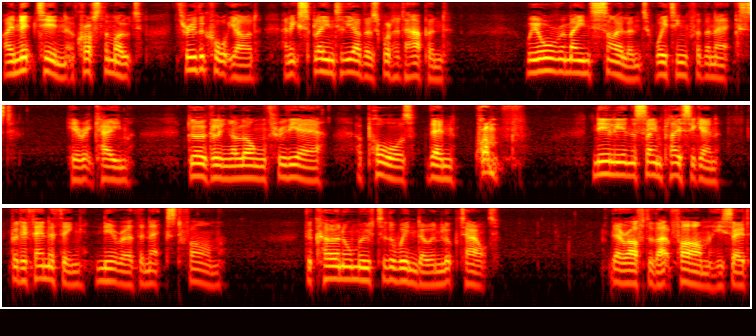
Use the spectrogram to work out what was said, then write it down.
I nipped in across the moat, through the courtyard, and explained to the others what had happened. We all remained silent, waiting for the next. Here it came, gurgling along through the air, a pause, then crumph! Nearly in the same place again, but if anything, nearer the next farm. The colonel moved to the window and looked out. They're after that farm, he said,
